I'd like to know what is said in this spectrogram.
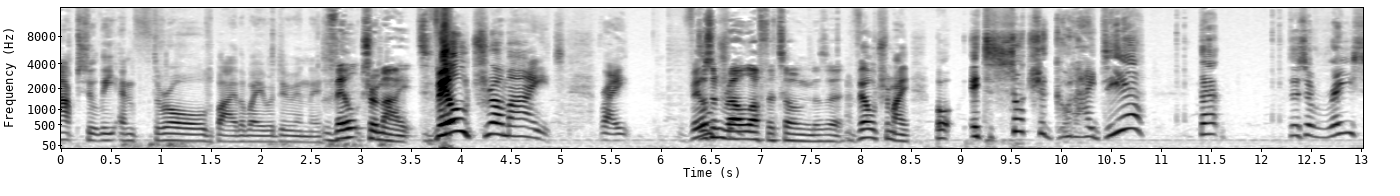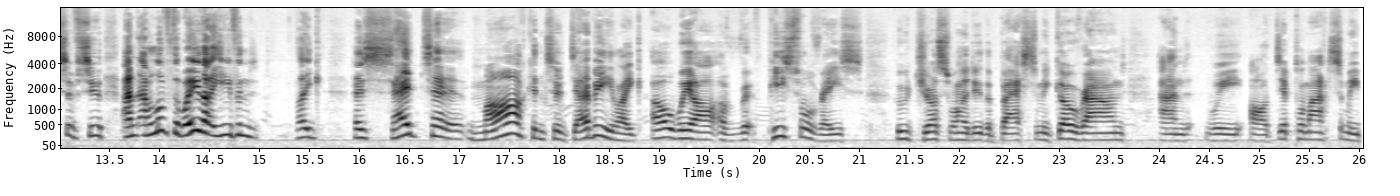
absolutely enthralled by the way we're doing this. Viltrumite. Viltramite, right? Doesn't roll off the tongue, does it? Viltramite, but it's such a good idea that there's a race of su and I love the way that he even like has said to Mark and to Debbie like, "Oh, we are a r- peaceful race who just want to do the best, and we go round and we are diplomats and we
